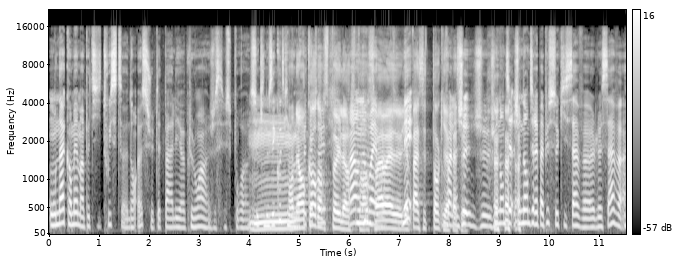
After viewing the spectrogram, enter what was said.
on a quand même un petit twist dans Us. Je vais peut-être pas aller plus loin. Je sais pour euh, ceux qui nous écoutent. Qui on est encore dans le spoiler. Ah, je pense. Ouais, ouais, ouais. Il n'y a pas assez de temps qui voilà, a passé. Je, je, je n'en dirai, pas plus. Ceux qui savent euh, le savent.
